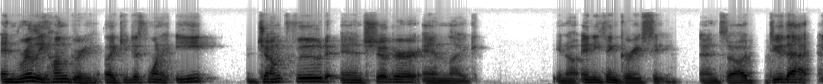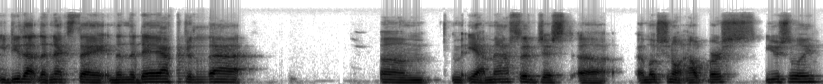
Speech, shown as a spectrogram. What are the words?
and really hungry. Like you just want to eat junk food and sugar and like you know anything greasy and so i do that you do that the next day and then the day after that um yeah massive just uh emotional outbursts usually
